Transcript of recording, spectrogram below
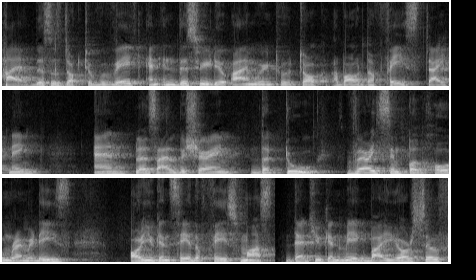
Hi, this is Dr. Vivek and in this video I am going to talk about the face tightening and plus I'll be sharing the two very simple home remedies or you can say the face mask that you can make by yourself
